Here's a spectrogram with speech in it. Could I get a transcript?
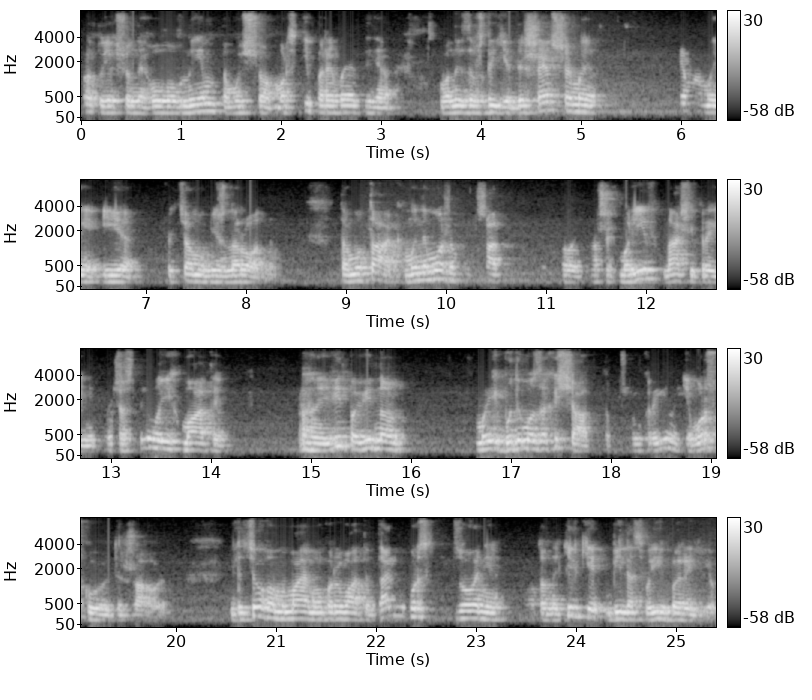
транспорту, якщо не головним, тому що морські перевезення вони завжди є дешевшими темами і при цьому міжнародними. Тому так, ми не можемо лишати наших морів, нашій країні пощастило їх мати. І відповідно ми їх будемо захищати, тому що Україна є морською державою. Для цього ми маємо оперувати в дальній морській зоні, тобто не тільки біля своїх берегів.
